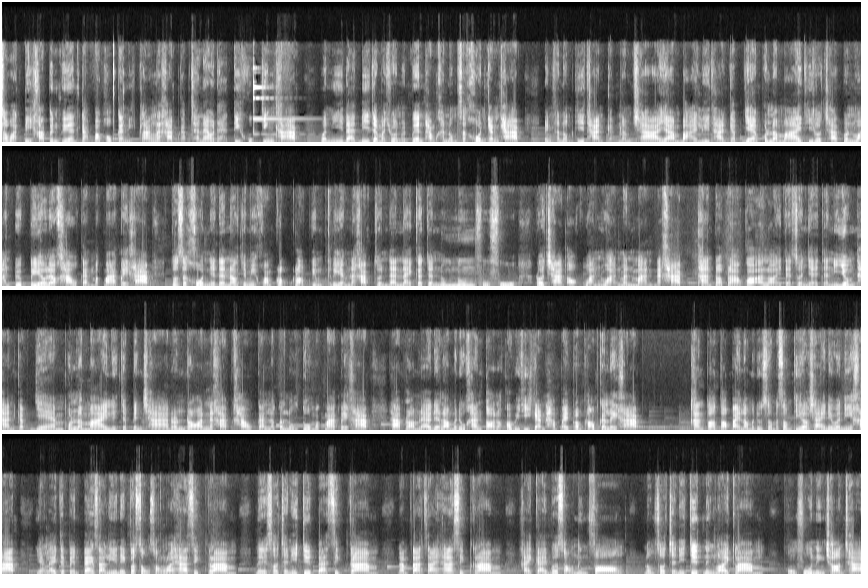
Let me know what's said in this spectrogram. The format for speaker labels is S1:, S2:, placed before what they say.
S1: สวัสดีครับเพื่อนๆกลับมาพบกันอีกครั้งนะครับ กับช anel Daddy Cooking ครับ วันนี้ Daddy จะมาชวนเพื่อนๆทำขนมสะโคนกันครับ เป็นขนมที่ทานกับน้ำชายามบ่าย หรือทานกับแยมผลไม้ที่รสชาติหวานๆเปรี้ยวๆแล้วเข้ากันมากๆเลยครับ ตัวสโคนเนี่ยด้านนอกจะมีความกรอบๆเกรียมๆนะครับ ส่วนด้านในก็จะนุ่มๆฟูๆรสชาติออกหวานหวานๆมันๆนะครับ ทานเปล่าๆก็อร่อย แต่ส่วนใหญ่จะนิยมทานกับแยมผลไม้หรือจะเป็นชาร้อนๆนะครับ เข้ากันแล้วก็ลงตัวมากๆเลยครับ ถ้าพร้อมแล้วเดี๋ยวเรามาดูขั้นตอนแล้วก็วิธีการทำไปพร้อม ๆ กันเลยครับ ขั้นตอนต่อไปเรามาดูส่วนผสมที่เราใช้ในวันนี้ครับ อย่างแรกจะเป็นแป้งสาลีในประสงค์ 250 กรัม เนยสดชนิดจืด 80 กรัม น้ำตาลทราย 50 กรัม ไข่ไก่เบอร์ 2 1 ฟอง นมสดชนิดจืด 100 กรัม ผงฟู 1 ช้อนชา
